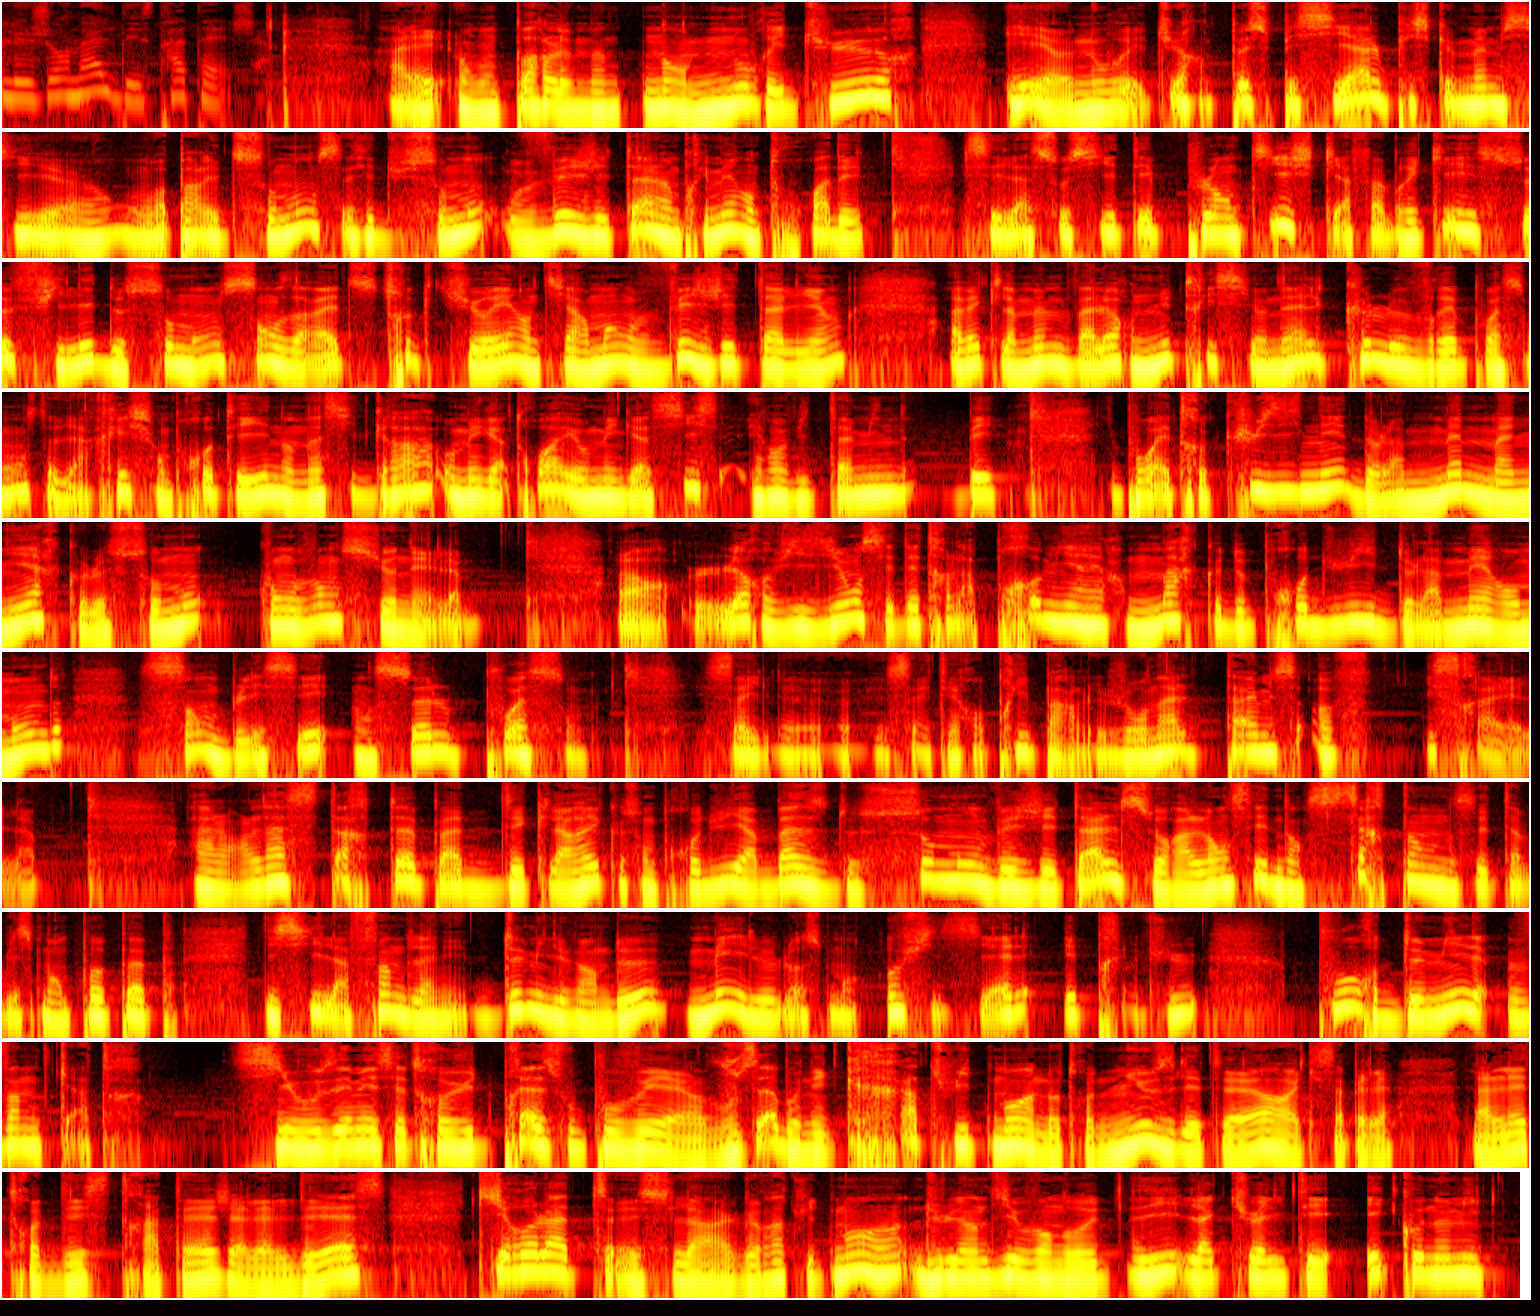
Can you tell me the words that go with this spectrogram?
Le journal des stratèges. Allez, on parle maintenant nourriture et euh, nourriture un peu spéciale puisque même si euh, on va parler de saumon, c'est du saumon végétal imprimé en 3D. C'est la société Plantiche qui a fabriqué ce filet de saumon sans arrêt structuré entièrement végétalien avec la même valeur nutritionnelle que le vrai poisson, c'est-à-dire riche en protéines, en acides gras, oméga 3 et oméga 6 et en vitamine Il pourrait être cuisiné de la même manière que le saumon conventionnel. Alors, leur vision, c'est d'être la première marque de produits de la mer au monde sans blesser un seul poisson. Euh, ça a été repris par le journal Times of Israel. Alors la start-up a déclaré que son produit à base de saumon végétal sera lancé dans certains établissements pop-up d'ici la fin de l'année 2022, mais le lancement officiel est prévu pour 2024. Si vous aimez cette revue de presse, vous pouvez euh, vous abonner gratuitement à notre newsletter qui s'appelle La lettre des stratèges, LLDS, qui relate, et cela gratuitement, hein, du lundi au vendredi, l'actualité économique,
